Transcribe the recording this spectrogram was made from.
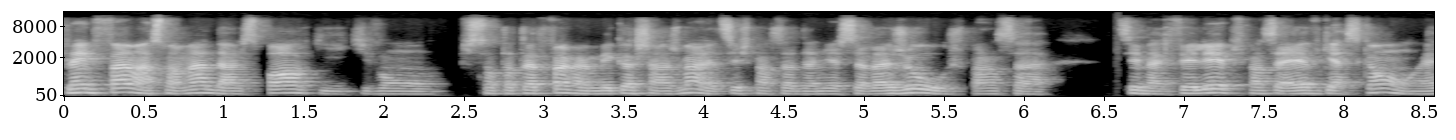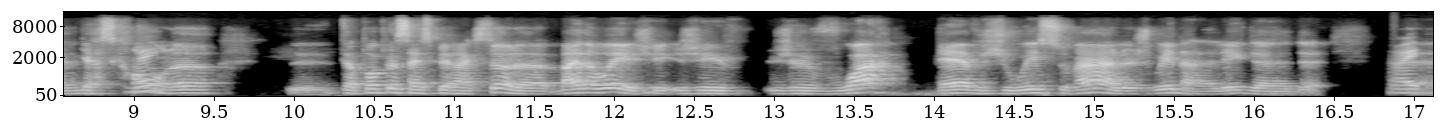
plein de femmes en ce moment dans le sport qui, vont, qui sont en train de faire un méga changement. Tu sais, je pense à Daniel Sauvageau, je pense à sais, Marie-Philippe, je pense à Eve Gascon. Eve Gascon, là, t'as pas plus inspirant que ça. By the way, je vois Eve jouer souvent. Elle a joué dans la ligue de, oui. euh,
